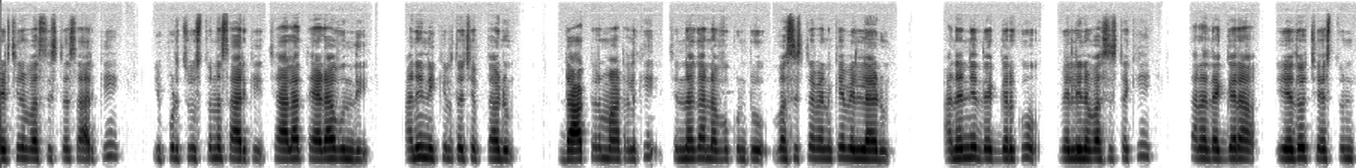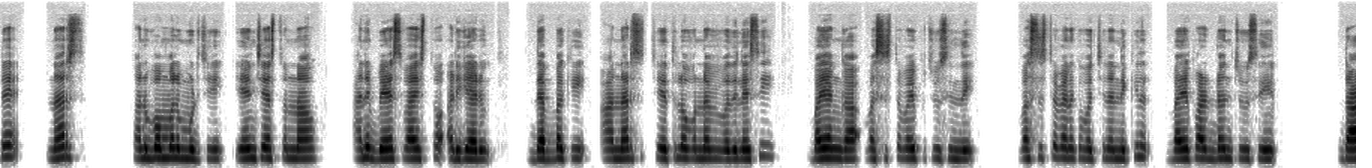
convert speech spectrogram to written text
ఏడ్చిన వశిష్ఠ సార్కి ఇప్పుడు చూస్తున్న సార్కి చాలా తేడా ఉంది అని నిఖిల్తో చెప్తాడు. డాక్టర్ మాటలకి చిన్నగా నవ్వుకుంటూ వశిష్ఠ వెనకే వెళ్ళాడు. అనన్య దగ్గరకు వెళ్ళిన వశిష్ఠకి తన దగ్గర ఏదో చేస్తుంటే నర్స్ కనుబొమ్మలు ముడిచి ఏం చేస్తున్నావు? అని బేస్ వాయిస్తో అడిగాడు. దెబ్బకి ఆ నర్స్ చేతిలో ఉన్నవి వదిలేసి భయంగా వశిష్ఠ వైపు చూసింది. వశిష్ఠ వెనక వచ్చిన నిఖిల్ భయపడడం చూసి డా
